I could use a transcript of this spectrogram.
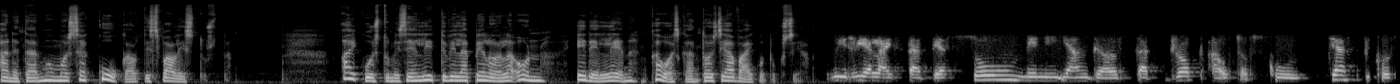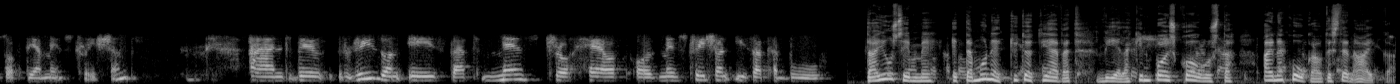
annetaan muun muassa kuukautisvalistusta. Aikuistumiseen liittyvillä peloilla on edelleen kauaskantoisia vaikutuksia. We so. And the reason is that menstrual health or menstruation is a taboo. Tajusimme, että monet tytöt jäävät vieläkin pois koulusta aina kuukautisten aikaan.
